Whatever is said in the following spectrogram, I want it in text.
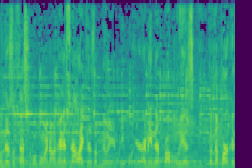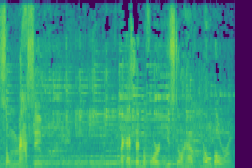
when there's a festival going on. And it's not like there's a million people here. I mean, there probably is, but the park is so massive. Like I said before, you still have elbow room.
